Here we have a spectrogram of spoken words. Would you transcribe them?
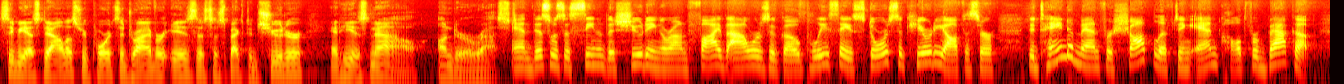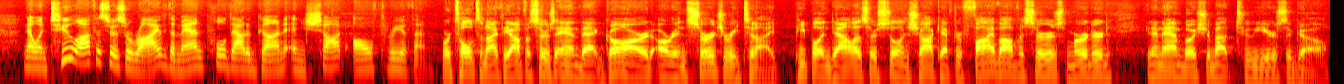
CBS Dallas reports the driver is the suspected shooter and he is now under arrest. And this was a scene of the shooting around five hours ago. Police say a store security officer detained a man for shoplifting and called for backup. Now, when two officers arrived, the man pulled out a gun and shot all three of them. We're told tonight the officers and that guard are in surgery tonight. People in Dallas are still in shock after five officers murdered in an ambush about two years ago.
